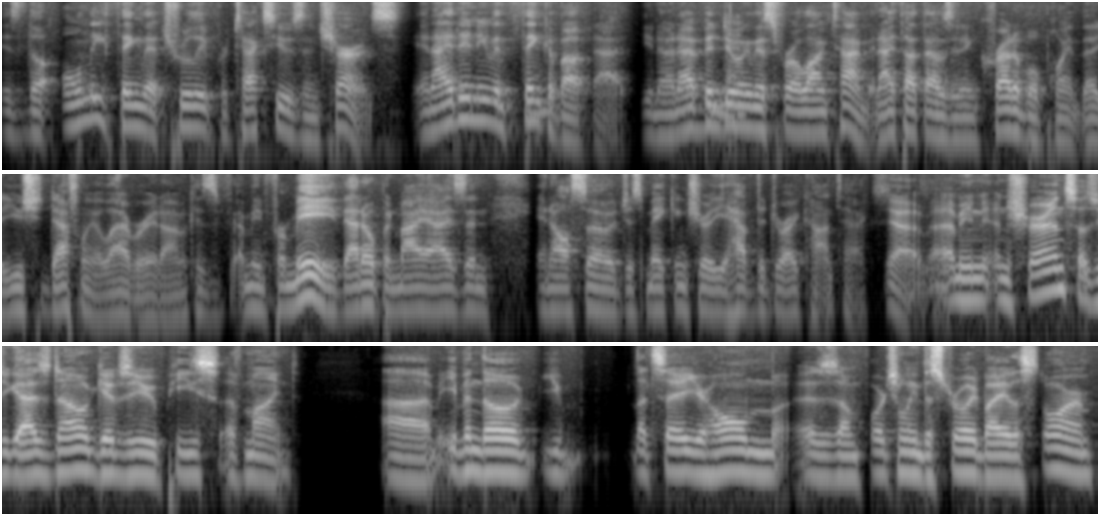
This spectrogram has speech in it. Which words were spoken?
is the only thing that truly protects you is insurance. And I didn't even think about that, you know, and I've been doing this for a long time. And I thought that was an incredible point that you should definitely elaborate on because, I mean, for me, that opened my eyes and, and also just making sure you have the right contacts. Yeah, I mean, insurance, as you guys know, gives you peace of mind. Uh, even though you, let's say, your home is unfortunately destroyed by the storm,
